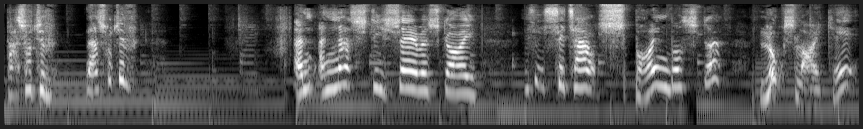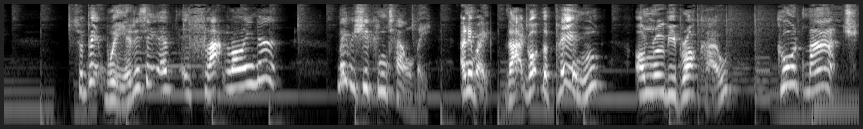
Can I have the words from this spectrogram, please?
that sort of that sort of a, a nasty Sarah Sky. Is it sit out spine buster? Looks like it. It's a bit weird. Is it a, a flatliner? Maybe she can tell me. Anyway, that got the pin on Ruby Brocco. Good match.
